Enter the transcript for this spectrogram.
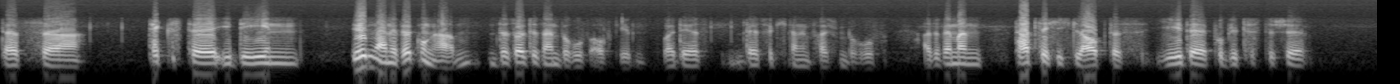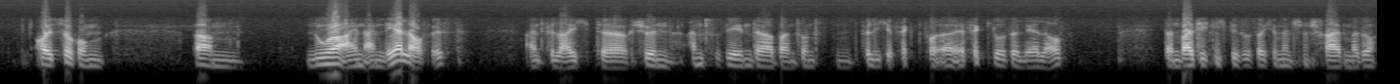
dass äh, Texte, Ideen irgendeine Wirkung haben, der sollte seinen Beruf aufgeben, weil der ist, der ist wirklich dann im falschen Beruf. Also wenn man tatsächlich glaubt, dass jede publizistische Äußerung ähm, nur ein, ein Leerlauf ist, vielleicht äh, schön anzusehender, aber ansonsten völlig äh, effektloser Leerlauf, dann weiß ich nicht, wieso solche Menschen schreiben. Also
